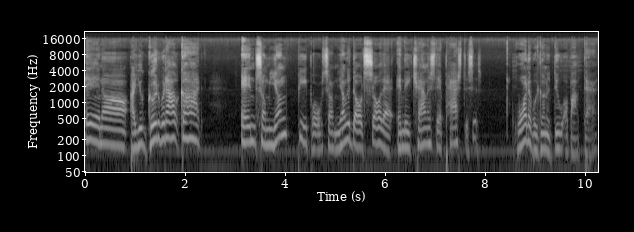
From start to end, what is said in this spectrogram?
and uh, are you good without God? And some young people, some young adults saw that and they challenged their pastors. What are we going to do about that?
